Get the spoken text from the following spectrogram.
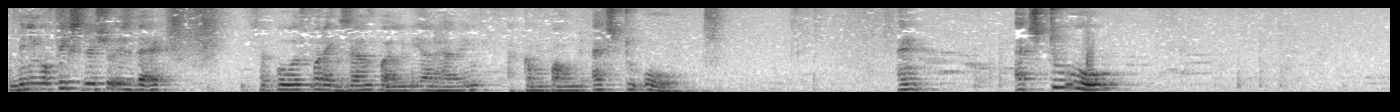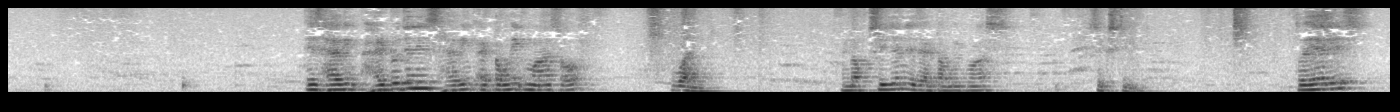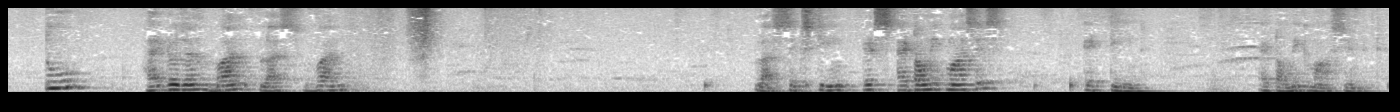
the meaning of fixed ratio is that suppose for example we are having a compound H2O and H2O is having hydrogen is having atomic mass of 1 and oxygen is atomic mass 16 so here is 2 hydrogen 1 plus 1 plus 16 its atomic mass is 18 atomic mass unit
